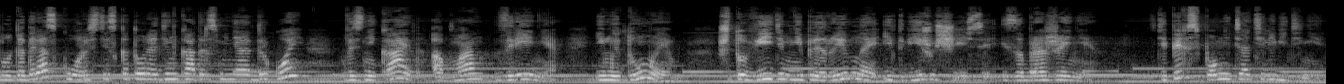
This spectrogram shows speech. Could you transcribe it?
благодаря скорости, с которой один кадр сменяет другой, возникает обман зрения, и мы думаем, что видим непрерывное и движущееся изображение. Теперь вспомните о телевидении.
